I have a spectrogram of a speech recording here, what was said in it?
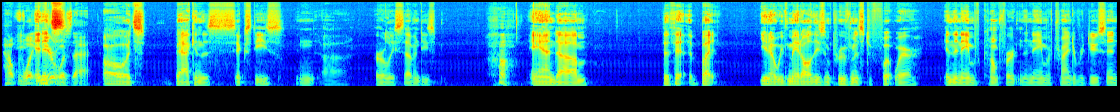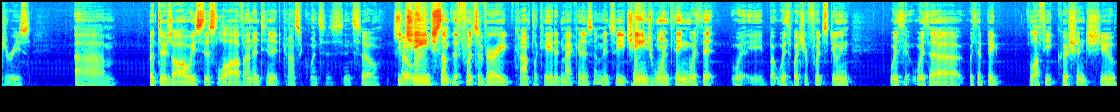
How, what year was that? Oh, it's back in the '60s and uh, early '70s. Huh. And um, the th- but you know we've made all these improvements to footwear in the name of comfort, in the name of trying to reduce injuries. Um, but there's always this law of unintended consequences, and so you So- change some. The foot's a very complicated mechanism, and so you change one thing with it, but with what your foot's doing, with with a with a big fluffy cushioned shoe,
